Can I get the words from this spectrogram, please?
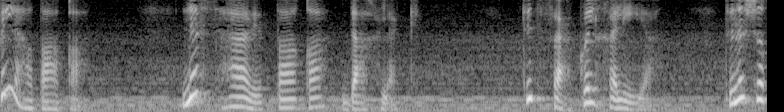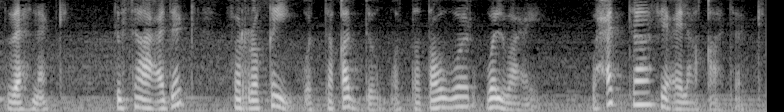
كلها طاقة. نفس هذه الطاقة داخلك. تدفع كل خلية. تنشط ذهنك. تساعدك في الرقي والتقدم والتطور والوعي وحتى في علاقاتك.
